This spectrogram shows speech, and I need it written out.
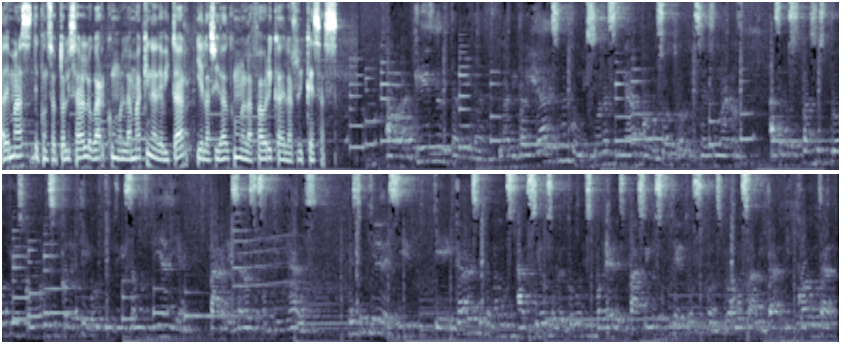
además de conceptualizar al hogar como la máquina de habitar y a la ciudad como la fábrica de las riquezas. Ahora, ¿qué es la habitabilidad? La habitabilidad es una condición asignada por nosotros, los seres humanos, hacia los espacios propios, comunes y colectivos que utilizamos día a día para realizar nuestras actividades. Esto quiere decir que cada vez que tengamos acción sobre cómo disponer el espacio y los objetos con los que vamos a habitar y cohabitar,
